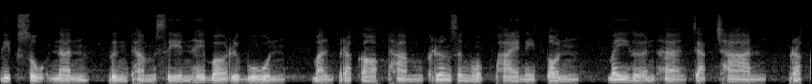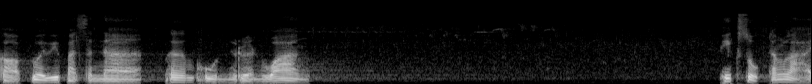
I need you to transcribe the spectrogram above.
ภิกษุนั้นพึงทำศีลให้บริบูรณ์มันประกอบธรรมเครื่องสงบภายในตน ไม่เหินห่างจากฌานประกอบด้วยวิปัสสนา เพิ่มพูนเรือนว่าง ภิกษุทั้งหลาย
